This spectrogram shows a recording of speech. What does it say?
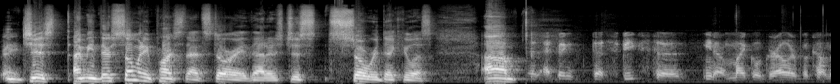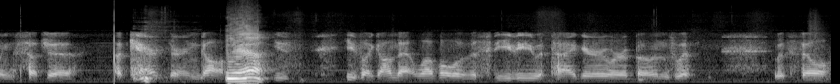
Right. Just, I mean, there's so many parts to that story that is just so ridiculous. Um, I think that speaks to you know Michael Greller becoming such a a character in golf. Yeah, he's he's like on that level of a Stevie with Tiger or a Bones with with Phil.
